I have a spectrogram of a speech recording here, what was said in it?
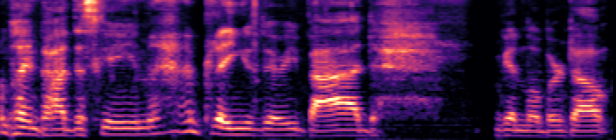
I'm playing bad this game. I'm playing it very bad. I'm getting a little burnt out.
